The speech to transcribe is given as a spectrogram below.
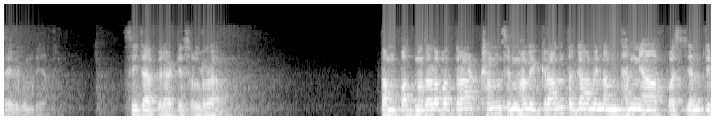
சேவிக்க முடியாது. சீதா பிராட்டி சொல்றா தம் பத்மதளபத்ராட்சம் சிம்ம விக்ராந்தகாமினம் தன்யா பசியந்தி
